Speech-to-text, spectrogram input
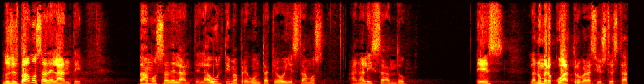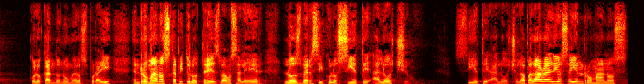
Entonces, vamos adelante. Vamos adelante. La última pregunta que hoy estamos analizando es la número cuatro, ¿verdad? Si usted está colocando números por ahí. En Romanos capítulo 3 vamos a leer los versículos 7 al 8. 7 al 8. La palabra de Dios ahí en Romanos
